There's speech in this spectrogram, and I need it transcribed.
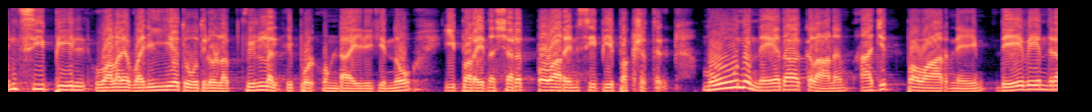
എൻ സി പിയിൽ വളരെ വലിയ തോതിലുള്ള വിള്ളൽ ഇപ്പോൾ ഉണ്ടായിരിക്കുന്നു. ഈ പറയുന്ന Sharad Pawar N C P പക്ഷത്തിൽ. മൂന്ന് നേതാക്കളാണ് അജിത് പവാറിനെയും ദേവേന്ദ്ര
